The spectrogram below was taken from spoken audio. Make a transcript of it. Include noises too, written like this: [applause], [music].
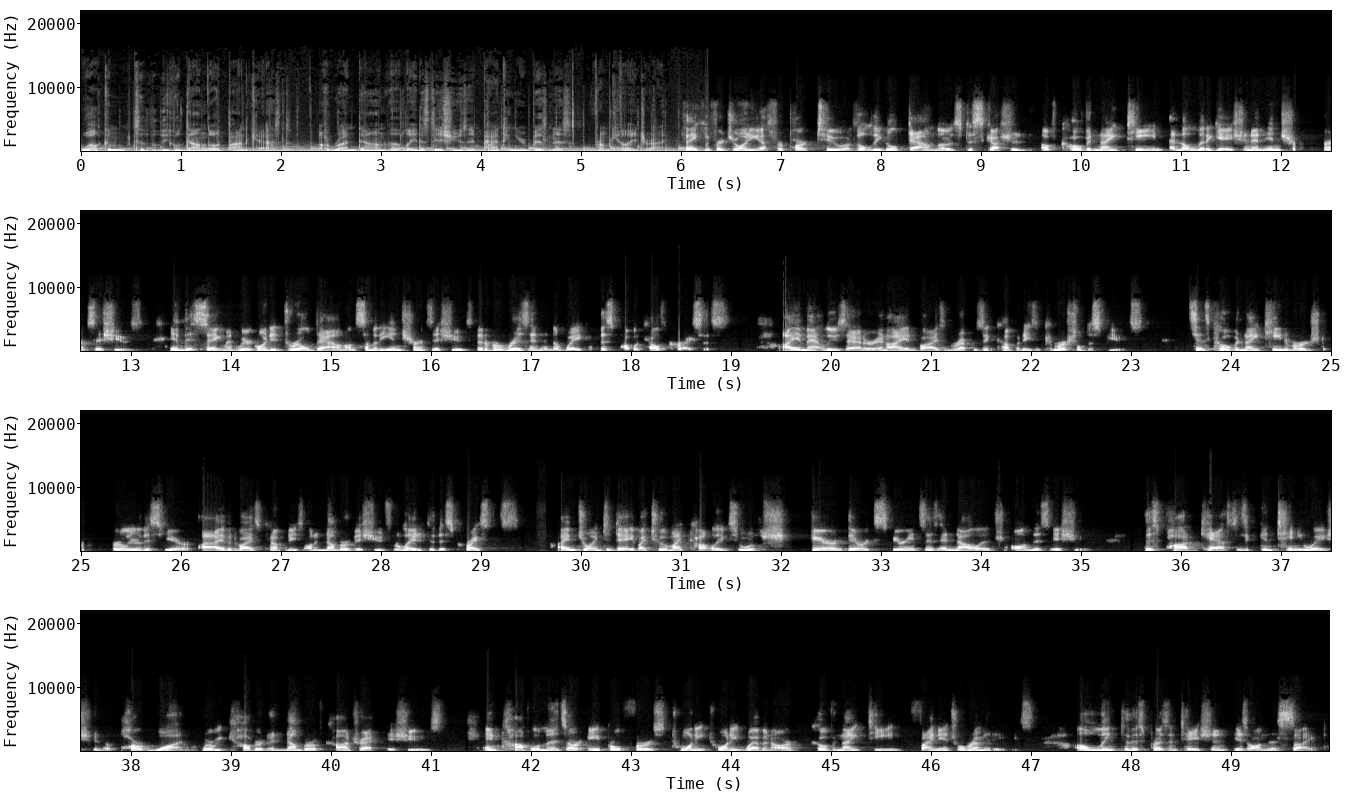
Welcome to the Legal Download Podcast, a rundown of the latest issues impacting your business from Kelley Drye. Thank you for joining us for part two of the Legal Downloads discussion of COVID 19 and the litigation and insurance issues. In this segment, we are going to drill down on some of the insurance issues that have arisen in the wake of this public health crisis. I am Matt Luzader, and I advise and represent companies in commercial disputes. Since COVID 19 emerged earlier this year, I have advised companies on a number of issues related to this crisis. I am joined today by two of my colleagues who will share their experiences and knowledge on this issue. This podcast is a continuation of part one, where we covered a number of contract issues and complements our April 1st, 2020 webinar, COVID 19 Financial Remedies. A link to this presentation is on this site.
